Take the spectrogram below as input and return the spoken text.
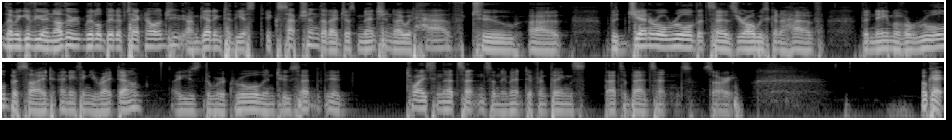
Let me give you another little bit of technology. I'm getting to the exception that I just mentioned I would have to uh, the general rule that says you're always going to have the name of a rule beside anything you write down. I used the word rule in two sent uh, twice in that sentence and they meant different things. That's a bad sentence. Sorry. Okay,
